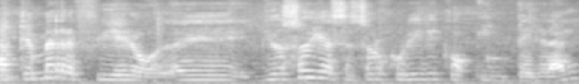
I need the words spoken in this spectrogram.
¿A qué me refiero? Yo soy asesor jurídico integral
